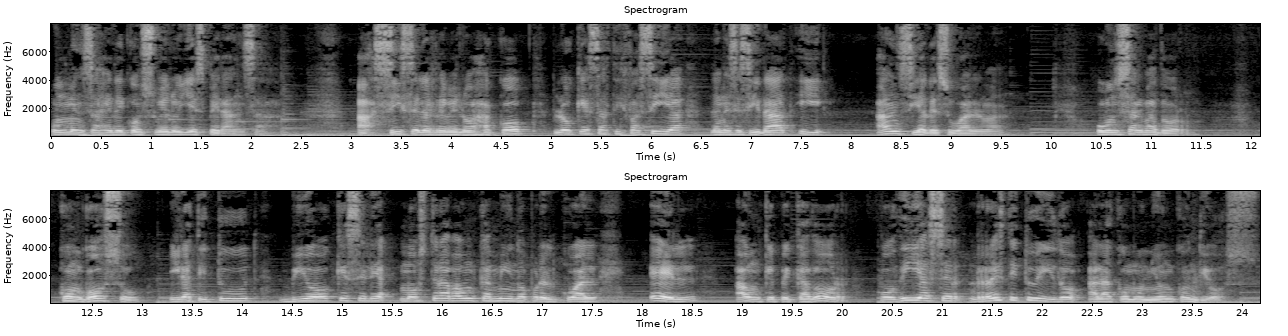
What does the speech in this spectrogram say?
un mensaje de consuelo y esperanza. Así se le reveló a Jacob lo que satisfacía la necesidad y ansia de su alma un Salvador. Con gozo y gratitud vio que se le mostraba un camino por el cual él, aunque pecador, podía ser restituido a la comunión con Dios.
